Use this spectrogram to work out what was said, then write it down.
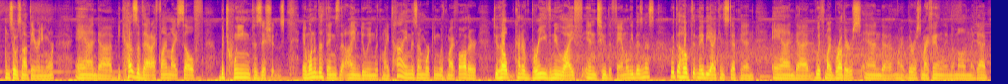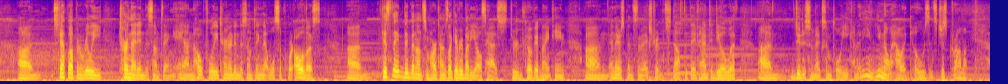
and so it's not there anymore. And uh, because of that, I find myself between positions. And one of the things that I am doing with my time is I'm working with my father to help kind of breathe new life into the family business with the hope that maybe I can step in and uh, with my brothers and uh, my, the rest of my family, my mom and my dad, uh, step up and really turn that into something and hopefully turn it into something that will support all of us because um, they, they've been on some hard times like everybody else has through COVID 19. Um, and there's been some extra stuff that they've had to deal with um, due to some ex employee kind of, you, you, know how it goes, it's just drama.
